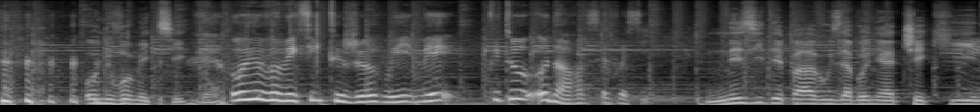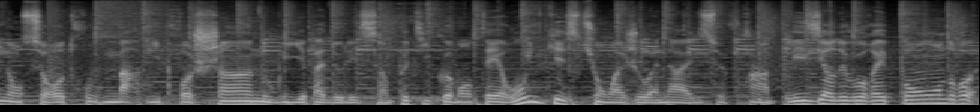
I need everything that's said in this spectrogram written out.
au Nouveau-Mexique. donc. Au Nouveau-Mexique, toujours, oui, mais plutôt au nord cette fois-ci. N'hésitez pas à vous abonner à Check-in. On se retrouve mardi prochain. N'oubliez pas de laisser un petit commentaire ou une question à Johanna. Elle se fera un plaisir de vous répondre.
